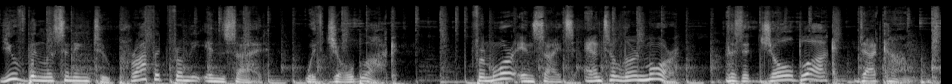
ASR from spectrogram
You've been listening to Profit from the Inside with Joel Block. For more insights and to learn more, visit joelblock.com.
